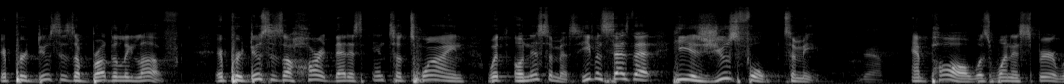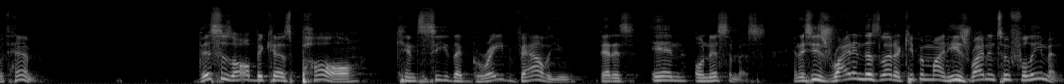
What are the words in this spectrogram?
It produces a brotherly love. It produces a heart that is intertwined with Onesimus. He even says that he is useful to me. And Paul was one in spirit with him. This is all because Paul can see the great value that is in Onesimus. And as he's writing this letter, keep in mind, he's writing to Philemon.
